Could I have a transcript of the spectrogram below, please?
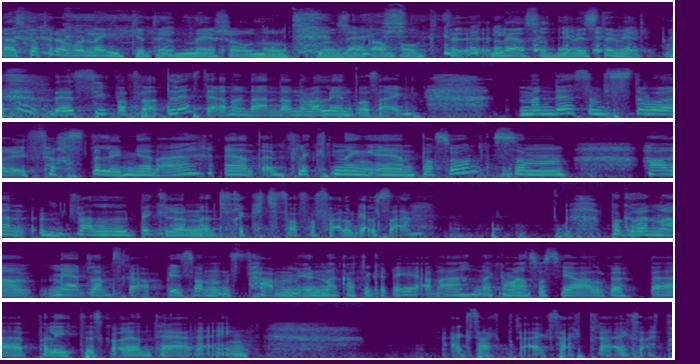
Jeg skal prøve å lenke til den i shownotene, så kan folk lese den hvis de vil. Det er superflott. Les gjerne den, den er veldig interessant. Men det som står i første linje der, er at en flyktning er en person som har en velbegrunnet frykt for forfølgelse. Pga. medlemskap i sånn fem underkategorier. Det, det kan være en sosial gruppe, politisk orientering etc., etc., etc.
